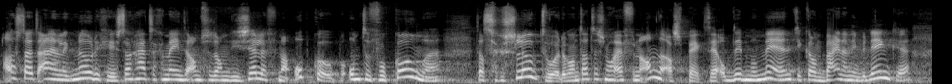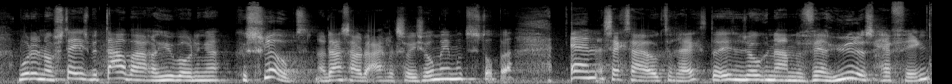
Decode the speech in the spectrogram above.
Als het uiteindelijk nodig is, dan gaat de gemeente Amsterdam die zelf maar opkopen. Om te voorkomen dat ze gesloopt worden. Want dat is nog even een ander aspect. Hè. Op dit moment, je kan het bijna niet bedenken, worden nog steeds betaalbare huurwoningen gesloopt. Nou, daar zouden we eigenlijk sowieso mee moeten stoppen. En, zegt hij ook terecht, er is een zogenaamde verhuurdersheffing.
